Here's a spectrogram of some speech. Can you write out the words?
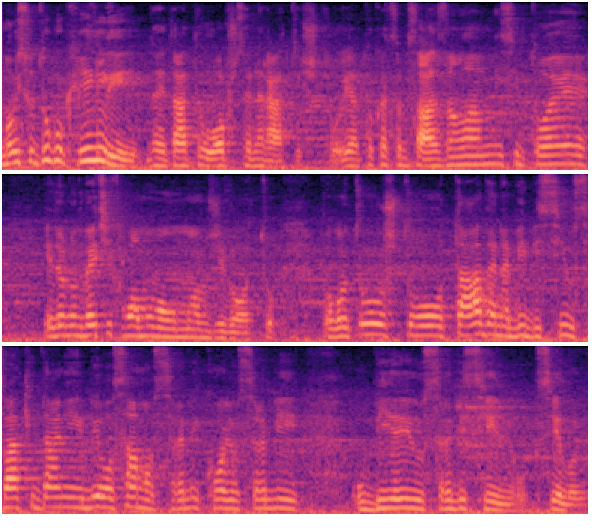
moji su dugo krili da je tata uopšte na ratištu. Ja to kad sam saznala, mislim, to je jedan od većih lomova u mom životu. Pogotovo što tada na BBC-u svaki dan je bilo samo Srbi koji u Srbiji ubijaju, Srbi siluju. siluju.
